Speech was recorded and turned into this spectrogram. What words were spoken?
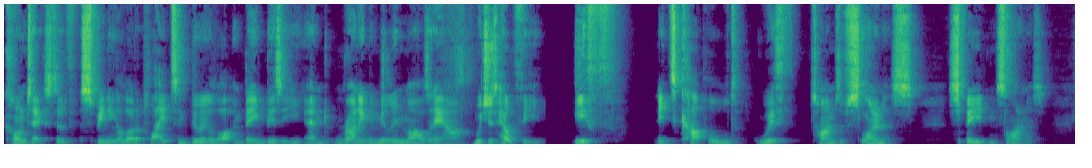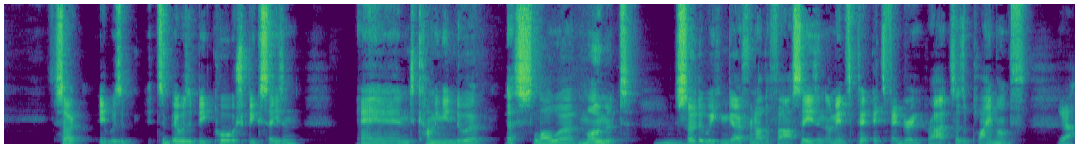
context of spinning a lot of plates and doing a lot and being busy and running a million miles an hour, which is healthy if it's coupled with times of slowness, speed and slowness. So it was a, a it was a big push, big season, and coming into a, a slower moment mm. so that we can go for another fast season. I mean, it's it's February, right? So it's a play month. Yeah.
